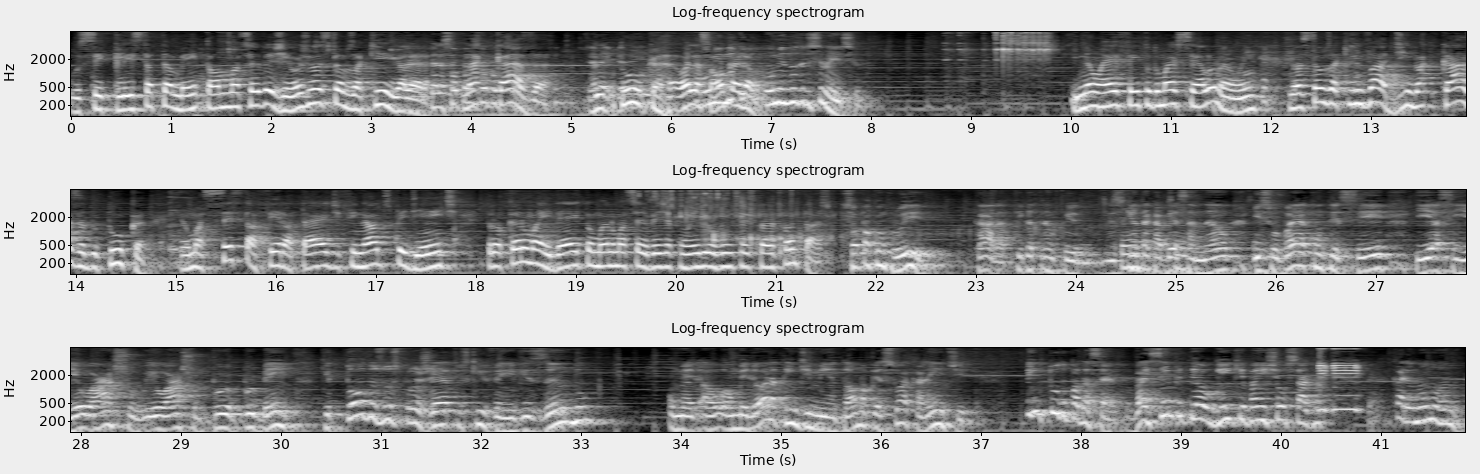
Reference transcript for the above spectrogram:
O ciclista também toma uma cervejinha. Hoje nós estamos aqui, galera, Pera só, pera na só um casa Pera aí, do pera aí. Tuca. Olha um só, ó, minuto, Carlão. Um minuto de silêncio. E não é efeito do Marcelo, não, hein? Nós estamos aqui invadindo a casa do Tuca. É uma sexta-feira à tarde, final de expediente, trocando uma ideia e tomando uma cerveja com ele e ouvindo essa história fantástica. Só pra concluir, cara, fica tranquilo, não esquenta a cabeça não, isso vai acontecer e assim, eu acho, eu acho por, por bem que todos os projetos que vêm visando o me- ao, ao melhor atendimento a uma pessoa carente, tem tudo pra dar certo. Vai sempre ter alguém que vai encher o saco. Cara, eu não ano.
